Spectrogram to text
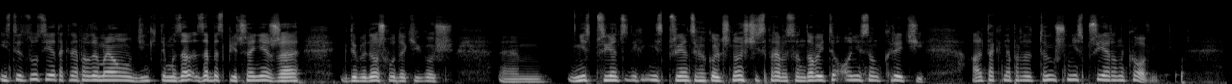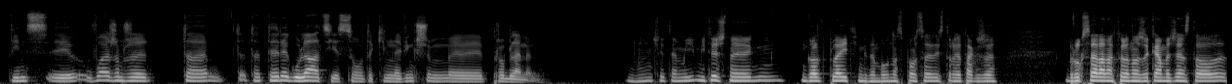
instytucje tak naprawdę mają dzięki temu za, zabezpieczenie, że gdyby doszło do jakiegoś um, niesprzyjających, niesprzyjających okoliczności sprawy sądowej, to oni są kryci. Ale tak naprawdę to już nie sprzyja rynkowi. Więc y, uważam, że ta, ta, te regulacje są takim największym y, problemem. Mhm, czyli ten mityczny gold plating, no bo u nas w Polsce jest trochę tak, że Bruksela, na którą narzekamy często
